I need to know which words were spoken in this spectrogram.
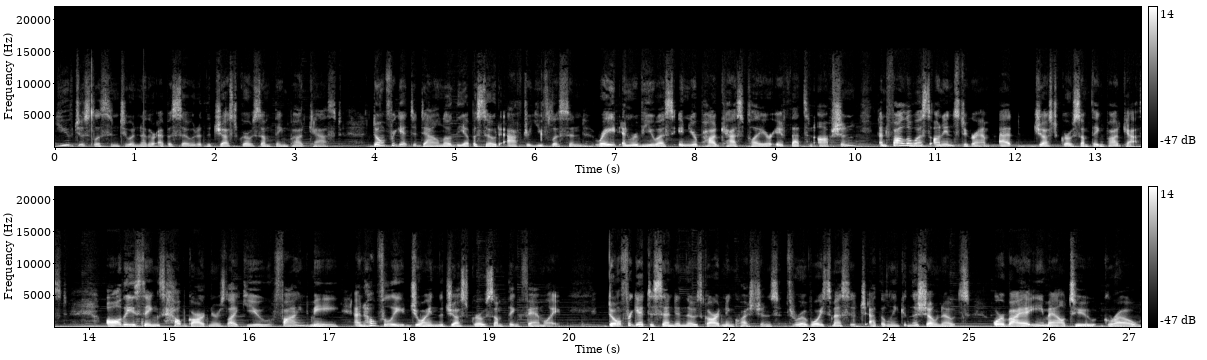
You've just listened to another episode of the Just Grow Something podcast. Don't forget to download the episode after you've listened, rate and review us in your podcast player if that's an option, and follow us on Instagram at Just Grow Something Podcast. All these things help gardeners like you find me and hopefully join the Just Grow Something family. Don't forget to send in those gardening questions through a voice message at the link in the show notes or via email to grow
